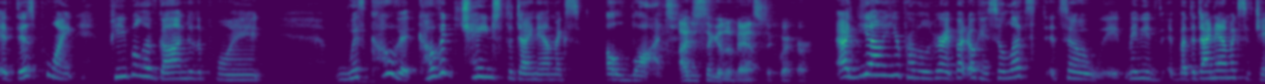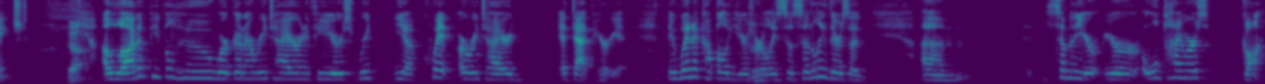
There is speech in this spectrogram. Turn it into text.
At this point, people have gotten to the point with COVID. COVID changed the dynamics a lot. I just think it advanced it quicker. Uh, yeah, you're probably right. But okay, so let's. So maybe, but the dynamics have changed. Yeah. A lot of people who were going to retire in a few years, re, you know, quit or retired at that period. They went a couple of years Mhm. early, so suddenly there's a, um, some of your your old timers gone.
